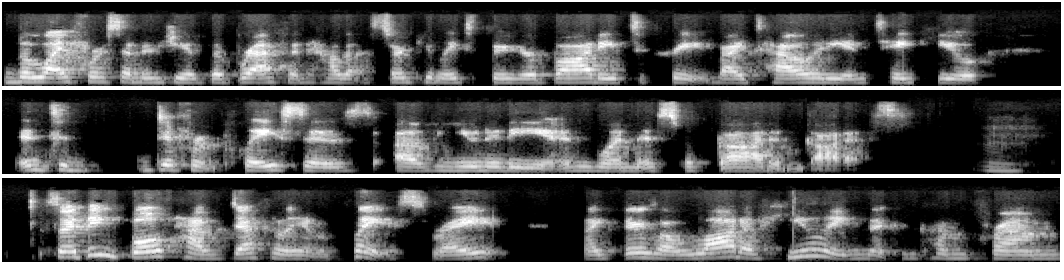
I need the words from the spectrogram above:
the life force energy of the breath and how that circulates through your body to create vitality and take you into different places of unity and oneness with God and Goddess. Mm. So I think both have definitely have a place, right? Like there's a lot of healing that can come from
